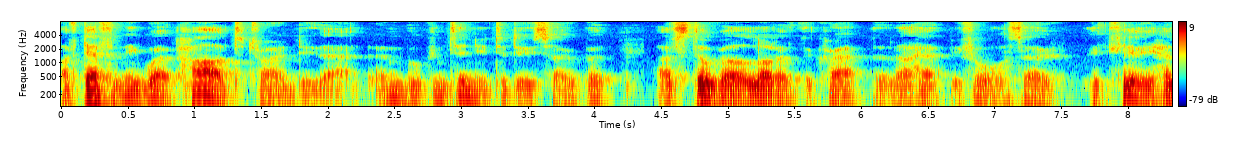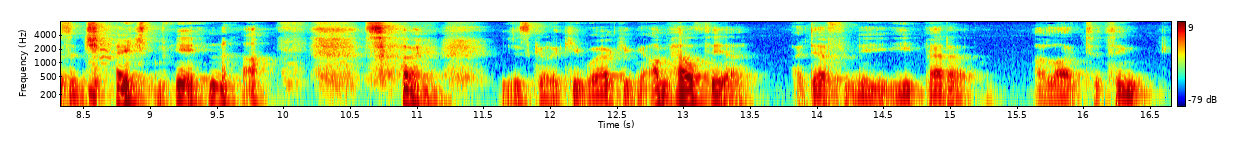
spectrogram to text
I've definitely worked hard to try and do that and will continue to do so, but I've still got a lot of the crap that I had before. So it clearly hasn't changed me enough. So you just got to keep working. I'm healthier. I definitely eat better. I like to think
